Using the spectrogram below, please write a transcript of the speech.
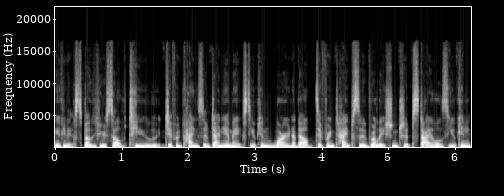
you can expose yourself to different kinds of dynamics, you can learn about different types of relationship styles, you can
